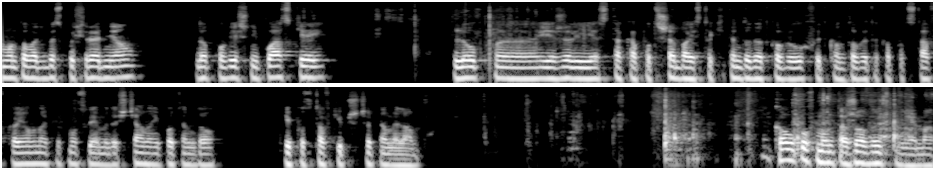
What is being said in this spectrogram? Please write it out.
montować bezpośrednio do powierzchni płaskiej lub e, jeżeli jest taka potrzeba, jest taki ten dodatkowy uchwyt kątowy, taka podstawka, ją najpierw mocujemy do ściany i potem do tej podstawki przyczepiamy lampę. Kołków montażowych nie ma.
